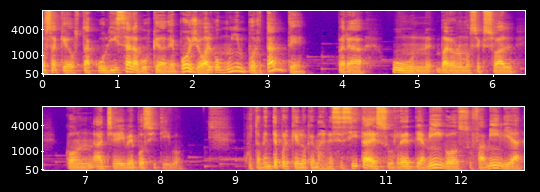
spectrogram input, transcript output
cosa que obstaculiza la búsqueda de apoyo, algo muy importante para un varón homosexual con HIV positivo justamente porque lo que más necesita es su red de amigos, su familia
